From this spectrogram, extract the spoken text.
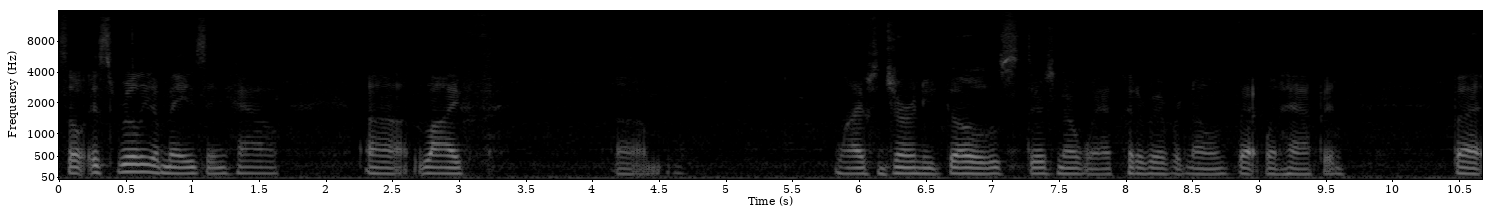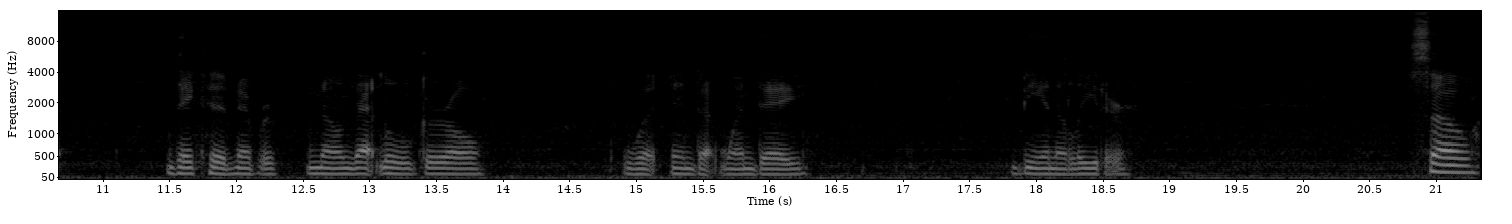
So it's really amazing how uh, life, um, life's journey goes. There's no way I could have ever known that would happen, but they could have never known that little girl would end up one day being a leader. So,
